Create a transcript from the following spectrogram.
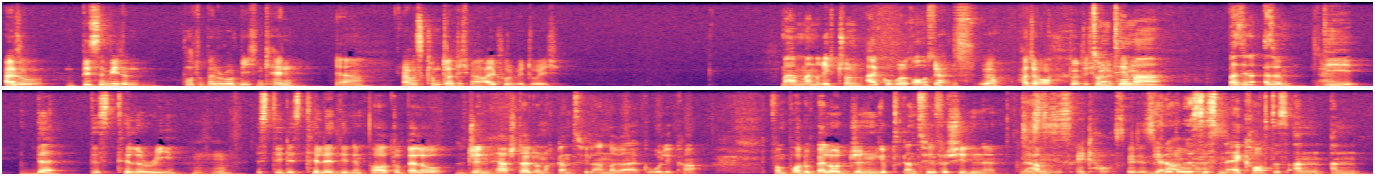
also ein bisschen wie der Portobello Road, wie ich ihn kenne, Ja. Aber es kommt deutlich mehr Alkohol mit durch. Man, man riecht schon Alkohol raus. Ja, das ja, hat er auch deutlich Zum mehr Alkohol. Thema, was ich, also die The Distillery Mhm. ist die Distille, die den Portobello Gin herstellt und noch ganz viele andere Alkoholika. Vom Portobello Gin gibt es ganz viele verschiedene. Wir Das haben, ist dieses Eckhaus, gell, dieses genau, Foto. es ist ein Eckhaus, das an, an,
